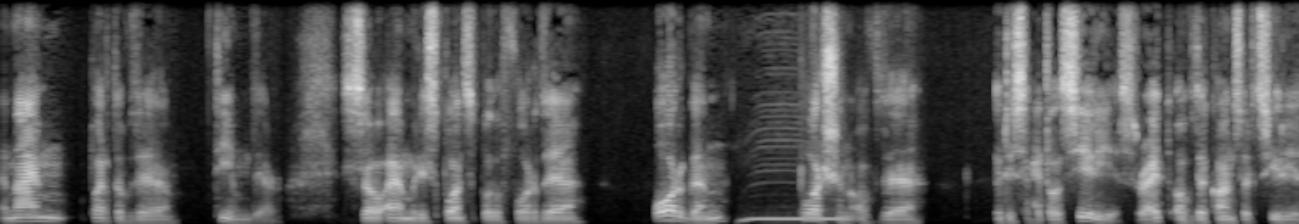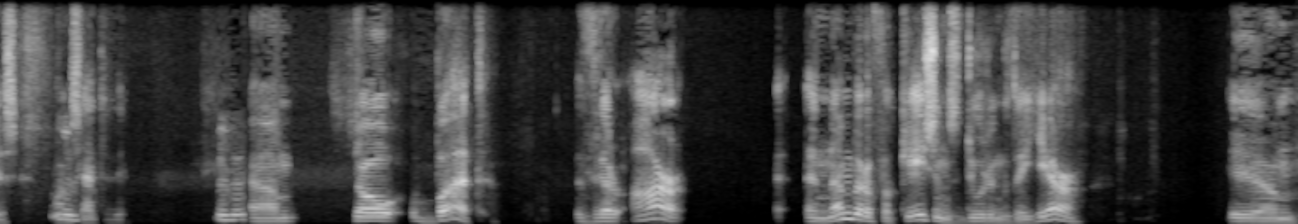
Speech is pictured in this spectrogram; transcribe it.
and i'm part of the team there so i'm responsible for the organ portion of the recital series right of the concert series on Mhm. saturday Mhm. um, so but there are a number of occasions during the year um,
